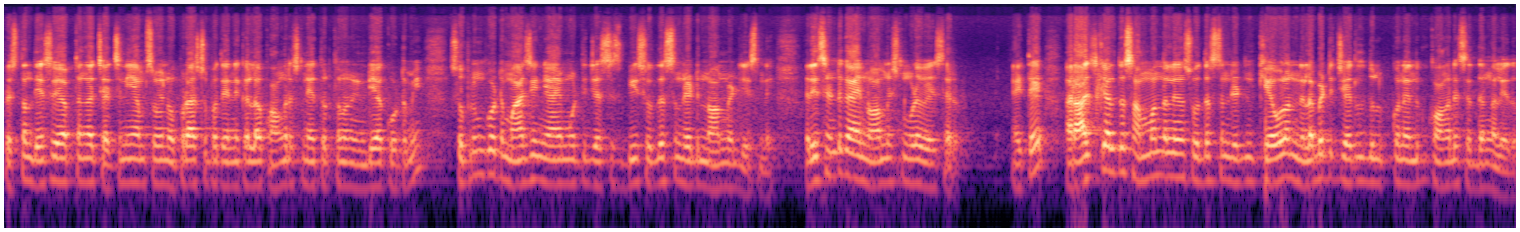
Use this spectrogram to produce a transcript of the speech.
ప్రస్తుతం దేశవ్యాప్తంగా చర్చనీయాంశమైన ఉపరాష్ట్రపతి ఎన్నికల్లో కాంగ్రెస్ నేతృత్వంలోని ఇండియా కూటమి సుప్రీంకోర్టు మాజీ న్యాయమూర్తి జస్టిస్ బి సుదర్శన్ రెడ్డిని నామినేట్ చేసింది. రీసెంట్గా ఆయన నామినేషన్ కూడా వేశారు. అయితే రాజకీయాలతో సంబంధం లేని సుదర్శన్ రెడ్డిని కేవలం నిలబెట్టి చేతులు దులుపుకునేందుకు కాంగ్రెస్ సిద్ధంగా లేదు.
